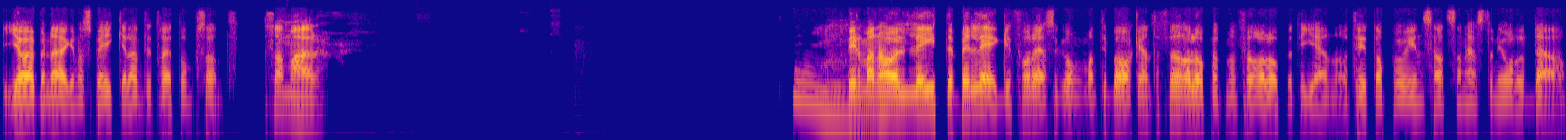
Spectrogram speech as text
jag är benägen att spika den till 13 procent. Samma här. Vill man ha lite belägg för det så går man tillbaka, inte förra loppet men förra loppet igen och tittar på insatsen hästen gjorde där.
